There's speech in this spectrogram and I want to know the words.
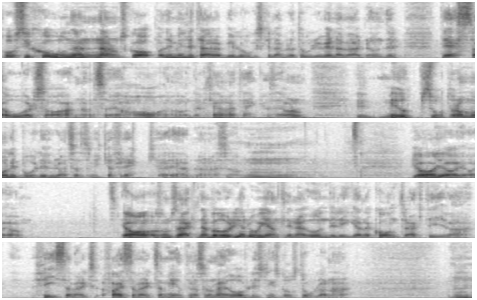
positionen när de skapade militära biologiska laboratorier över hela världen under dessa år, sa han alltså. Jaha, ja, det kan jag tänka sig. Har de, med uppsåt har de hållit på och lurats, alltså vilka fräcka jävlar alltså. Mm. Ja, ja, ja, ja. Ja, och som sagt, när börjar då egentligen den här underliggande kontraktiva FISA-verksamheten, alltså de här avlyssningsdomstolarna? Mm.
